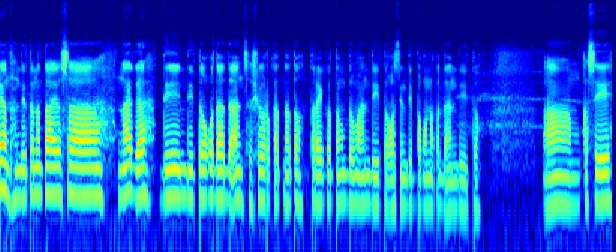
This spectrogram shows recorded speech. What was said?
So yan, andito na tayo sa Naga. Di, dito ako dadaan sa shortcut na to. Try ko tong dumaan dito kasi hindi pa ako nakadaan dito. Um, kasi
